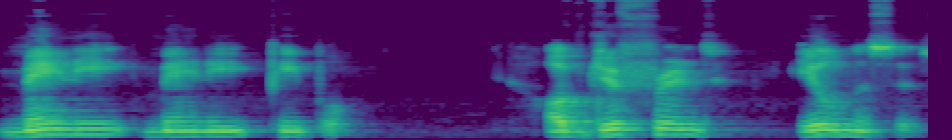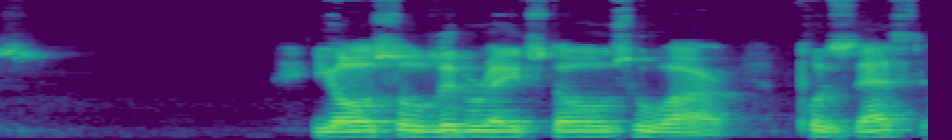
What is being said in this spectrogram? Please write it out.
many, many people of different illnesses. He also liberates those who are possessed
